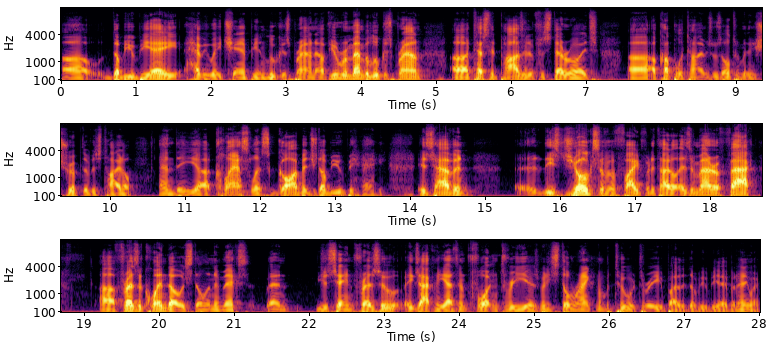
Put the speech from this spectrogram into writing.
uh, WBA heavyweight champion Lucas Browne. Now, if you remember, Lucas Browne uh, tested positive for steroids uh, a couple of times, was ultimately stripped of his title, and the classless garbage WBA is having these jokes of a fight for the title. As a matter of fact, uh, Fres Oquendo is still in the mix, and you're saying Fres who exactly? He hasn't fought in three years, but he's still ranked number two or three by the WBA. But anyway,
